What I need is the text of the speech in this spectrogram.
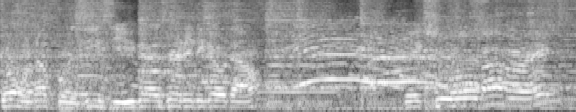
Going up was easy. You guys ready to go down? Make sure you hold on, all right?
